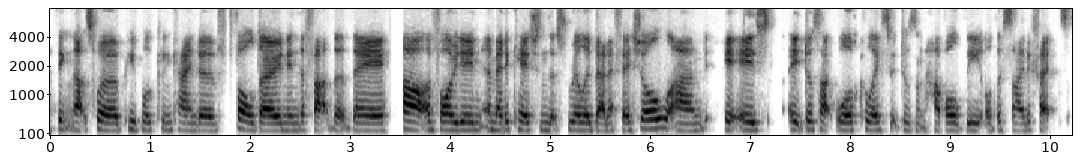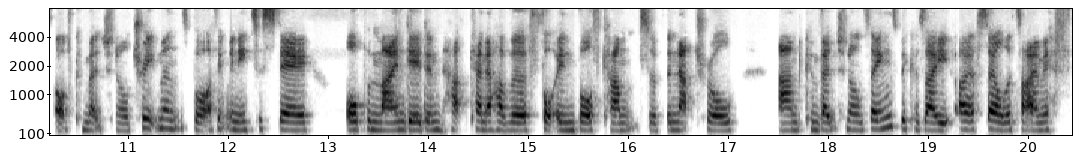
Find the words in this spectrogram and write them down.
I think that's where people can kind of fall down in the fact that they are avoiding a medication that's really beneficial and it is it does act locally so it doesn't have all the other side effects of conventional treatments but I think we need to stay open-minded and ha- kind of have a foot in both camps of the natural and conventional things because I, I say all the time if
